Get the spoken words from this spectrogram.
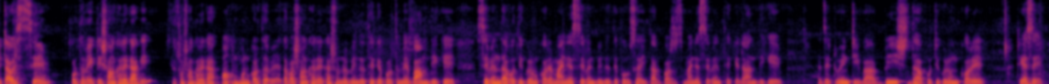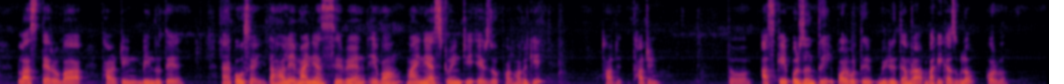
এটা হচ্ছে সেম প্রথমে একটি সংখ্যা রেখা আঁকি। এরকম সংখ্যা রেখা অঙ্কন করতে হবে। তারপর সংখ্যা রেখা শূন্য বিন্দু থেকে প্রথমে বাম দিকে সেভেন ধাপ অতিক্রম করে মাইনাস সেভেন বিন্দুতে পৌঁছাই। তারপর মাইনাস সেভেন থেকে ডান দিকে যে টোয়েন্টি বা বিশ ধাপ অতিক্রম করে, ঠিক আছে? প্লাস তেরো বা থার্টিন বিন্দুতে পৌঁছাই। তাহলে মাইনাস সেভেন এবং মাইনাস টোয়েন্টি এর যোগফল হবে কি? থার্টিন তো আজকে এ পর্যন্তই। পরবর্তী ভিডিওতে আমরা বাকি কাজগুলো করব।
